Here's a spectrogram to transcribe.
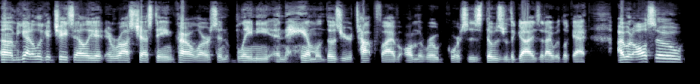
um, you got to look at Chase Elliott and Ross Chastain, Kyle Larson, Blaney, and Hamlin. Those are your top five on the road courses. Those are the guys that I would look at. I would also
